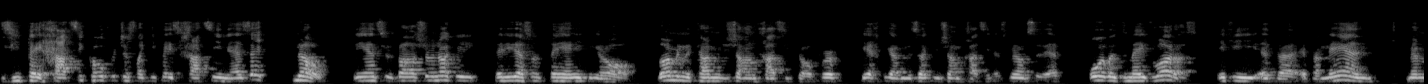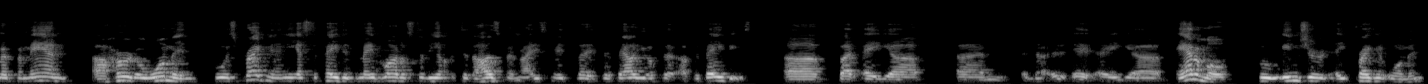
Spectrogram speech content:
Does he pay chatzi kofer just like he pays chatzi nezek? No. The answer is Baal Shonaki that he doesn't pay anything at all. Learning the time Yisham chatzi kofer, yechtigav nezek Yisham chatzi. That's say that. Or the demei vlodos. If he if a, if a man remember if a man uh, hurt a woman who is pregnant, he has to pay the demei vlodos to the to the husband, right? He's made the, the value of the of the babies. Uh, but a uh, um, a, a uh, animal who injured a pregnant woman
